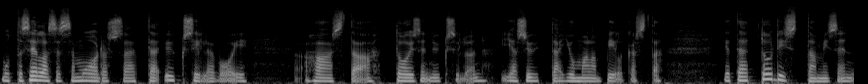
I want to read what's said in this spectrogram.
mutta sellaisessa muodossa, että yksilö voi haastaa toisen yksilön ja syyttää Jumalan pilkasta. Ja tämä todistamisen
